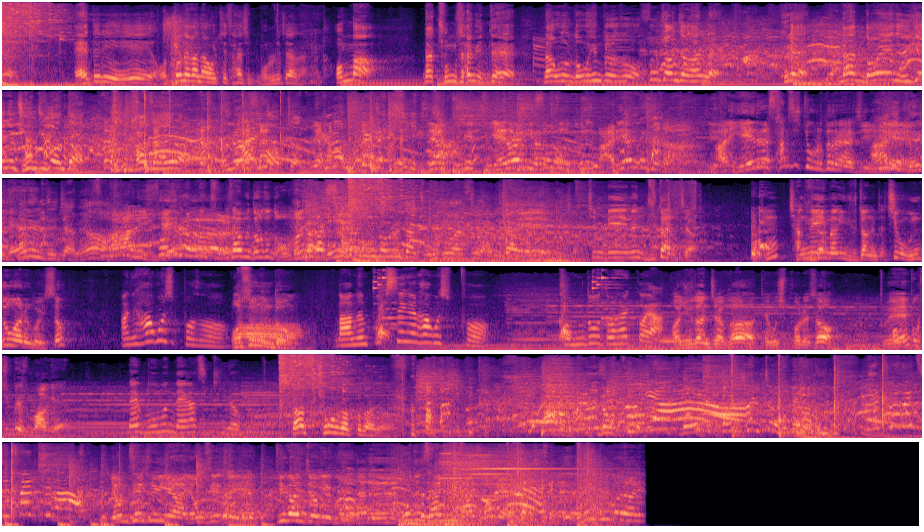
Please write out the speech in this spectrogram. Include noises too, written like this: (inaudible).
애들이 어떤 애가 나올지 사실 모르잖아. 엄마, 나 중3인데 나 오늘 너무 힘들어서 소주 한 잔 할래. 그래, 난 너의 의견을 존중한다. 가서 해라. 이럴 수가 없잖아. 야 그게 예란이 있어도 그런 말이 안 되잖아. 아니, 얘를 상식적으로 들어야지. 아니, 그 예를 들자면. 아니 예를 하면 중삼은 너도 너무 많이 그러니까 갔어. 모든 거를 다 존중할 수 없다. 이런 얘기죠. 신비는 유단자. 장래희망이 유단자. 지금 운동하는 거 있어? 아니 하고 싶어서 어떤 운동? 나는 복싱을 하고 싶어 검도도 할 거야 아 유단자가 되고 싶어 그래서 왜? 복싱배에서 뭐 하게? 내 몸은 내가 지키려고 가스총을 갖고 다녀. 내 꿈을 짓밟지 마 영세주의야 영세주의. 비관적이고 나는 모든 삶이 다 저래.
